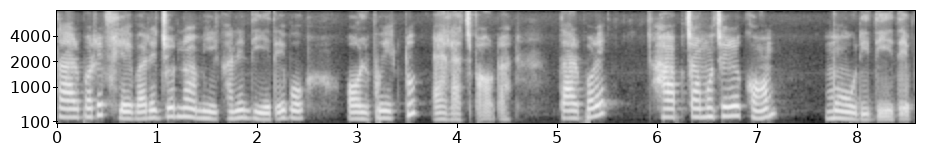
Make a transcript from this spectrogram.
তারপরে ফ্লেভারের জন্য আমি এখানে দিয়ে দেব অল্প একটু এলাচ পাউডার। তারপরে হাফ চামচেরও কম মৌরি দিয়ে দেব।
